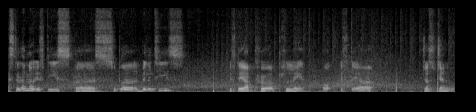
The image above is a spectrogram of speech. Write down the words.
I still don't know if these uh, super abilities, if they are per player or if they are just general.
